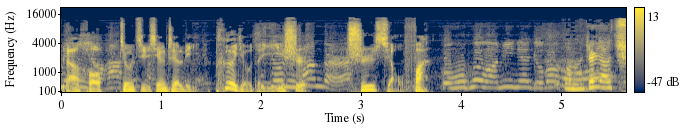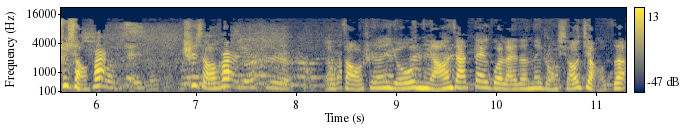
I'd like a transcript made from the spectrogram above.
然后就举行这里特有的仪式——吃小饭。我们这儿叫吃小饭，吃小饭就是呃早晨由娘家带过来的那种小饺子，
